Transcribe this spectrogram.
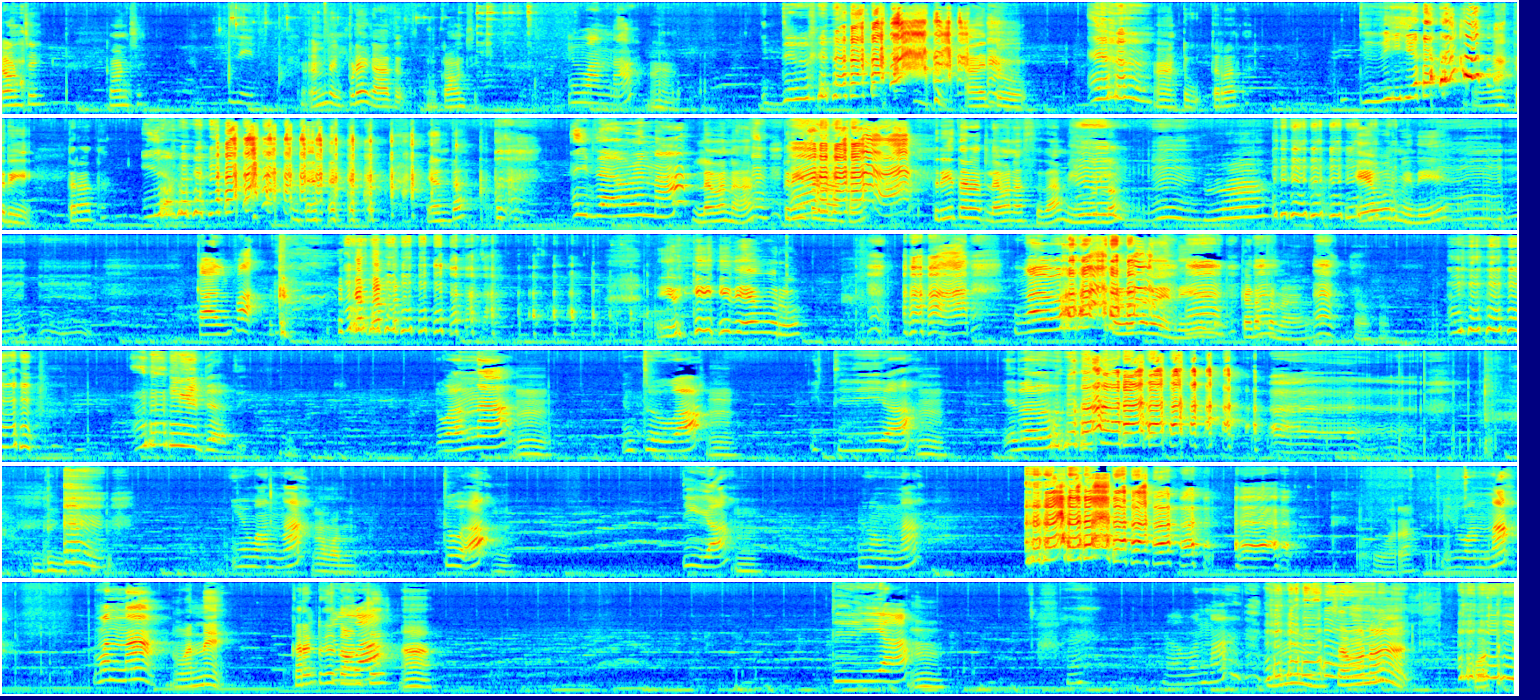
Count చేయి count చేయి అంటే ఇప్పుడే కాదు కౌంట్ చేయి అది టూ. టూ. తర్వాత? త్రీ. తర్వాత? ఎంత? లెవెనా? త్రీ తర్వాత? త్రీ తర్వాత లెవెన్ వస్తుందా మీ ఊర్లో? ఏ ఊరు మీది? ఇది ఇది ఏ ఊరు? కడపనా ఇది? కడపనా. ఇదది ఉమ్, ఇయా ఉమ్. నౌన పోరా ఇవన్న వన్న వన్నే కరెక్ట్గా కౌంట్ చేయి ಸವಣ ಕೊಟ್ಟು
